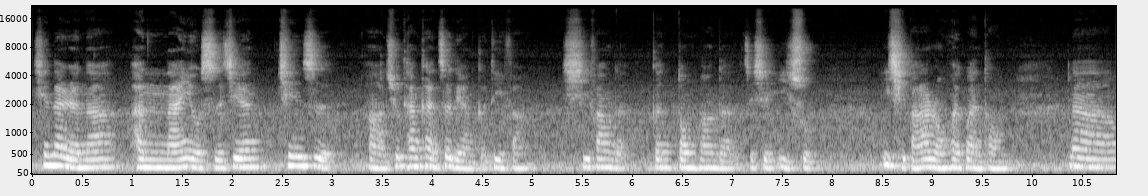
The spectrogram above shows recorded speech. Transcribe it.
现代人呢很难有时间亲自。啊，去看看这两个地方，西方的跟东方的这些艺术，一起把它融会贯通。那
